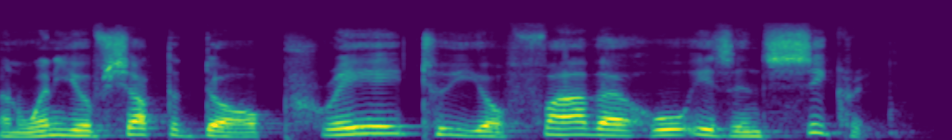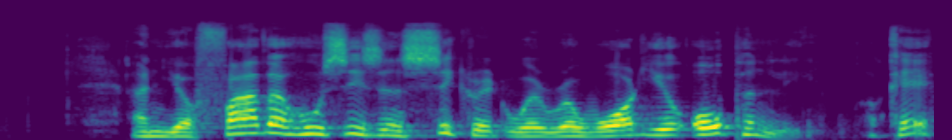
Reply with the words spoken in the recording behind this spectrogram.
and when you have shut the door, pray to your Father who is in secret. And your Father who sees in secret will reward you openly. Okay?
